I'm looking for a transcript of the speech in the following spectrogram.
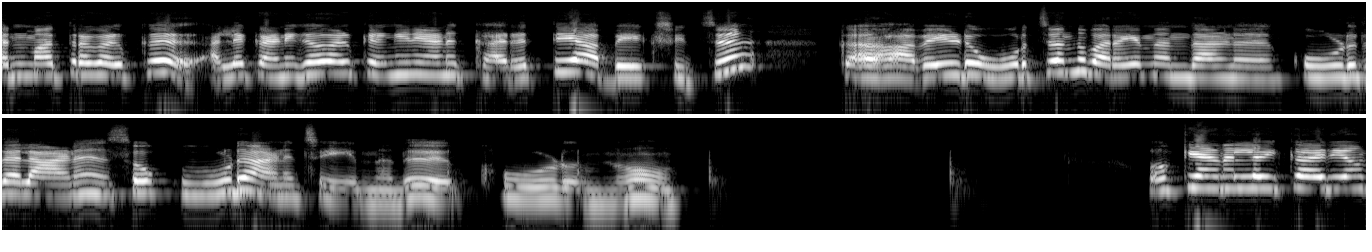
തന്മാത്രകൾക്ക് അല്ലെ കണികകൾക്ക് എങ്ങനെയാണ്? ഖരത്തെ അപേക്ഷിച്ച് അവയുടെ ഊർജം എന്ന് പറയുന്നത് എന്താണ്? കൂടുതലാണ്. സോ കൂടാണ് ചെയ്യുന്നത്. കൂടുന്നു. ഓക്കെ ആണല്ലോ ഇക്കാര്യം.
